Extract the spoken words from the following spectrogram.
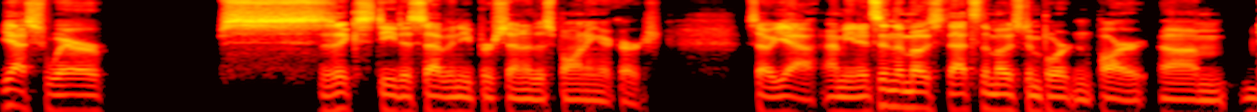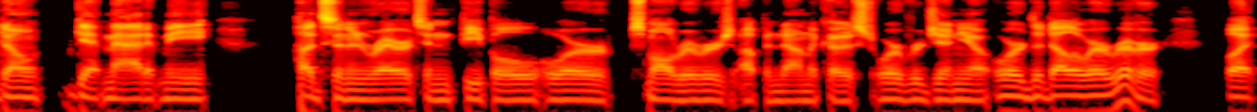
Yes where 60 to 70 percent of the spawning occurs so yeah i mean it's in the most that's the most important part um, don't get mad at me hudson and raritan people or small rivers up and down the coast or virginia or the delaware river but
